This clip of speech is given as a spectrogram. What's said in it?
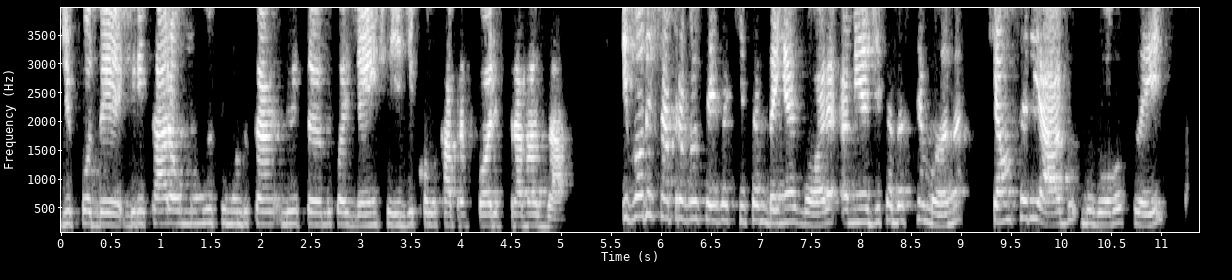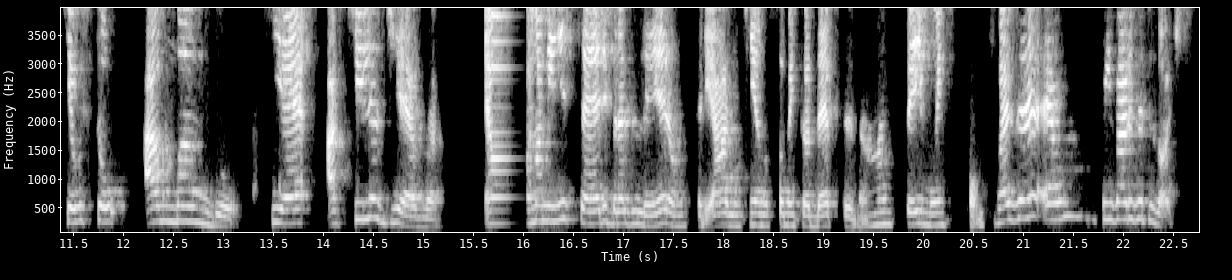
de poder gritar ao mundo que o mundo está gritando com a gente e de colocar para fora, extravasar. E vou deixar para vocês aqui também agora a minha dica da semana, que é um seriado do Globoplay que eu estou amando, que é As Filhas de Eva. É uma minissérie brasileira, um seriado, enfim, eu não sou muito adepta, não sei muito como, mas é, é um, tem vários episódios.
